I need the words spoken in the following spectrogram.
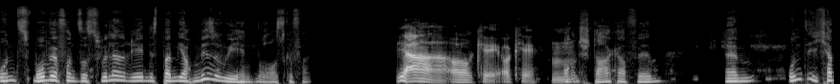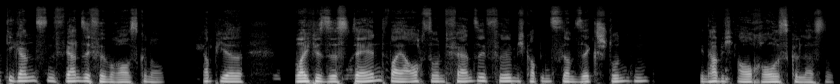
Und wo wir von so Thriller reden, ist bei mir auch Misery hinten rausgefallen. Ja, okay, okay. Auch Mhm. ein starker Film. Ähm, und ich habe die ganzen Fernsehfilme rausgenommen. Ich habe hier zum Beispiel The Stand, war ja auch so ein Fernsehfilm, ich glaube insgesamt sechs Stunden. Den habe ich auch rausgelassen.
